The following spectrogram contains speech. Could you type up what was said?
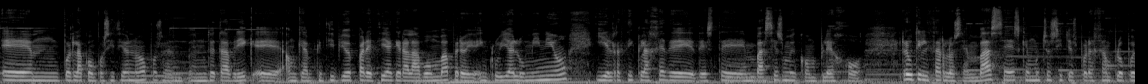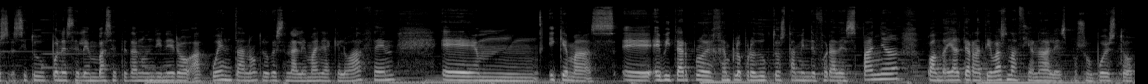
Eh, pues la composición, ¿no? Pues en, en un tetabric, eh, aunque al principio parecía que era la bomba, pero incluye aluminio y el reciclaje de, de, este envase es muy complejo. Reutilizar los envases, que en muchos sitios, por ejemplo, pues si tú pones el envase te dan un dinero a cuenta, ¿no? Creo que es en Alemania que lo hacen. Eh, ¿Y qué más? evitar, por ejemplo, productos también de fuera de España cuando hay alternativas nacionales, por supuesto,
